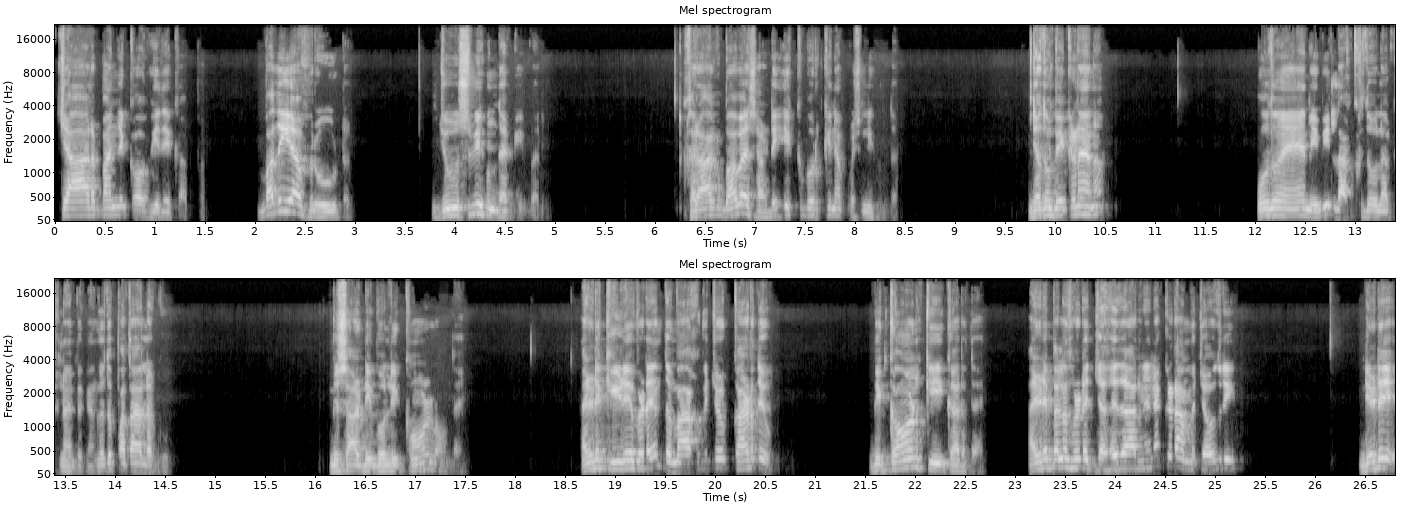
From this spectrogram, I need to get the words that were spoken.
ਚਾਰ ਪੰਜ ਕੌਫੀ ਦੇ ਕੱਪ। ਵਧੀਆ ਫਰੂਟ ਜੂਸ ਵੀ ਹੁੰਦਾ ਕਈ ਵਾਰੀ। ਖਰਾਕ ਬਾਵਾ ਸਾਡੀ, ਇੱਕ ਬੁਰਕੀ ਨਾਲ ਕੁਝ ਨਹੀਂ ਹੁੰਦਾ। ਜਦੋਂ ਵੇਚਣਾ ਹੈ ਨਾ, ਉਦੋਂ ਐ ਨਹੀਂ ਵੀ ਲੱਖ 2 ਲੱਖ ਨਾਲ ਵਿਕਾਂਗੇ, ਉਦੋਂ ਪਤਾ ਲੱਗੂ ਵੀ ਸਾਡੀ ਬੋਲੀ ਕੌਣ ਲਾਉਂਦਾ ਹੈ। ਆ ਜਿਹੜੇ ਕੀੜੇ ਬੜੇ ਨੇ, ਦਿਮਾਗ ਵਿੱਚੋਂ ਕੱਢ ਦਿਓ ਵੀ ਕੌਣ ਕੀ ਕਰਦਾ ਹੈ। ਆ ਜਿਹੜੇ ਪਹਿਲਾਂ ਤੁਹਾਡੇ ਜਥੇਦਾਰ ਨੇ ਨਾ ਕੜਮ ਚੌਧਰੀ ਜਿਹੜੇ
